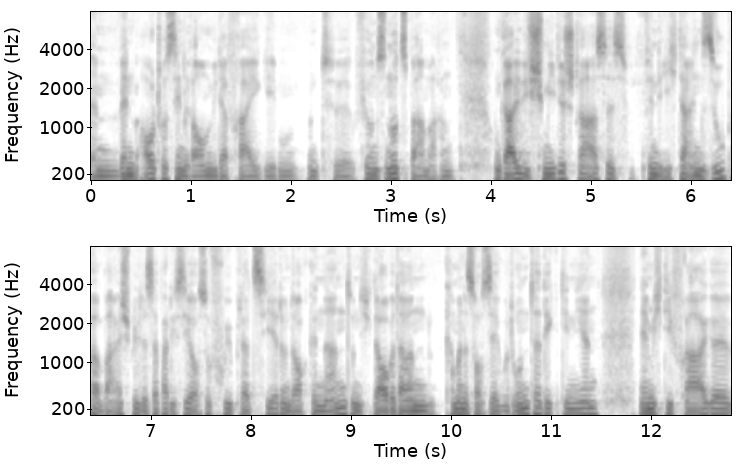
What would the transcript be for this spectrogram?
ähm, wenn Autos den Raum wieder freigeben und äh, für uns nutzbar machen. Und gerade die Schmiedestraße ist, finde ich, da ein super Beispiel, deshalb hatte ich sie auch so früh platziert und auch genannt und ich glaube, daran kann man es auch sehr gut runterdeklinieren, nämlich die Frage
